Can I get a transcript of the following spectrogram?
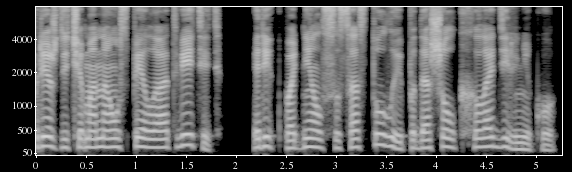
Прежде чем она успела ответить, Рик поднялся со стула и подошел к холодильнику.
